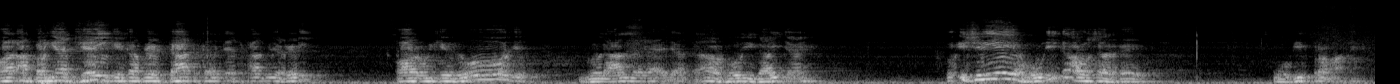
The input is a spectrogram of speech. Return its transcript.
और अब बढ़िया जरी के कपड़े डाट करके ठाकुर रेडी। और उनके रोज गुलाल लगाया जाता है और होली गाई जाए। तो इसलिए यह होली का अवसर है, वो भी प्रमाण है।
